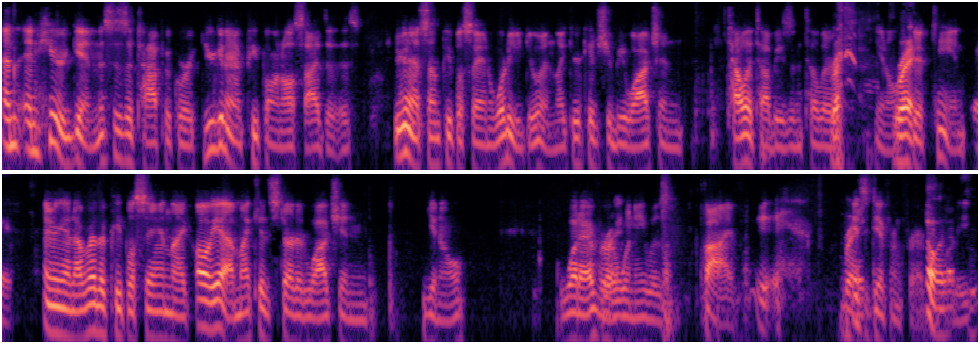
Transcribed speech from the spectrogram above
and and here again, this is a topic where you're gonna have people on all sides of this. You're gonna have some people saying, "What are you doing? Like your kids should be watching Teletubbies until they're, Right. you know, Right. 15." Right. And you're gonna have other people saying, like, "Oh yeah, my kid started watching, you know, whatever when he was five. It-. It's different for oh, everybody. absolutely.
